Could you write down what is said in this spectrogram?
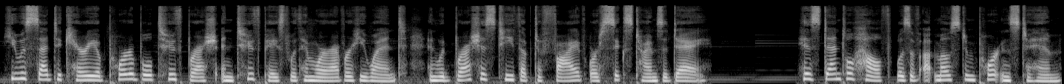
He was said to carry a portable toothbrush and toothpaste with him wherever he went and would brush his teeth up to five or six times a day. His dental health was of utmost importance to him,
